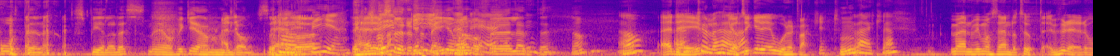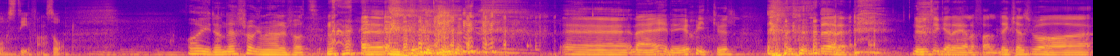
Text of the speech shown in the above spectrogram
återspelades när jag fick ge honom Ja, en det- kram. Så det det, var, är fint. det kanske var större för mig än vad det var för. Lente. Ja. Ja, Nej, det är kul att höra. jag tycker det är oerhört vackert. Mm. Verkligen. Men vi måste ändå ta upp det. Hur är det att vara Stefans son? Oj, den där frågan har jag aldrig fått. Eh, eh, nej, det är skitkul. det är det. Nu tycker jag det i alla fall. Det kanske var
